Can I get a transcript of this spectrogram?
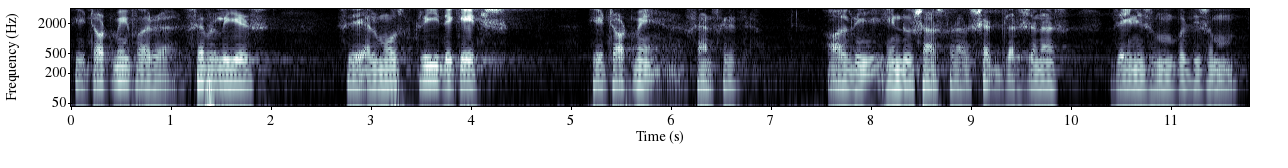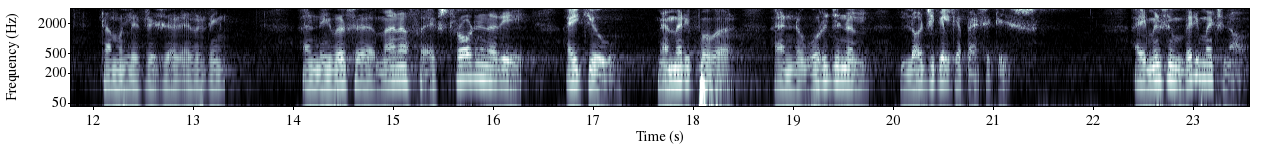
He taught me for uh, several years, say almost three decades. He taught me Sanskrit, all the Hindu Shastras, Shad Darshanas, Jainism, Buddhism, Tamil literature, everything. And he was a man of extraordinary IQ, memory power, and original logical capacities. I miss him very much now.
